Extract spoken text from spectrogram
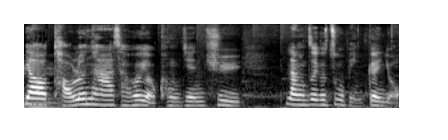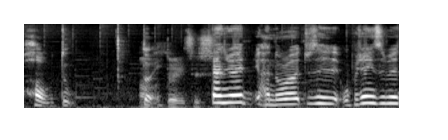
要嗯讨论它才会有空间去让这个作品更有厚度。对哦、对，这是。但因为很多就是我不确定是不是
